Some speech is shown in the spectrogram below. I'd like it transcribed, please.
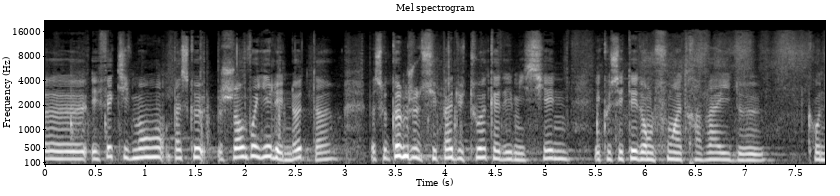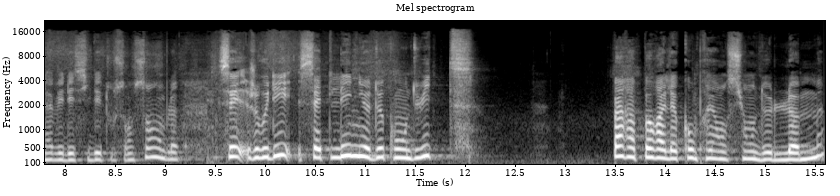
euh, effectivement, parce que j'envoyais les notes, hein, parce que comme je ne suis pas du tout académicienne et que c'était dans le fond un travail de qu'on avait décidé tous ensemble, c'est, je vous dis, cette ligne de conduite par rapport à la compréhension de l'homme,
